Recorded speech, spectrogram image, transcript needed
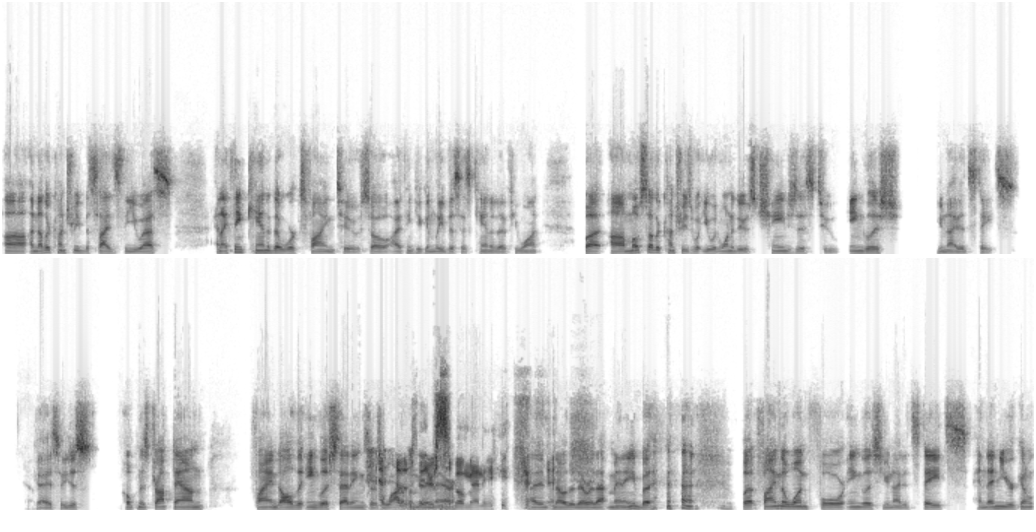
uh, another country besides the U.S. and I think Canada works fine too. So I think you can leave this as Canada if you want. But uh, most other countries, what you would want to do is change this to English United States. Okay, so you just open this drop down, find all the English settings. There's a lot of them in there. There's so many. I didn't know that there were that many, but but find the one for English United States, and then you're go-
